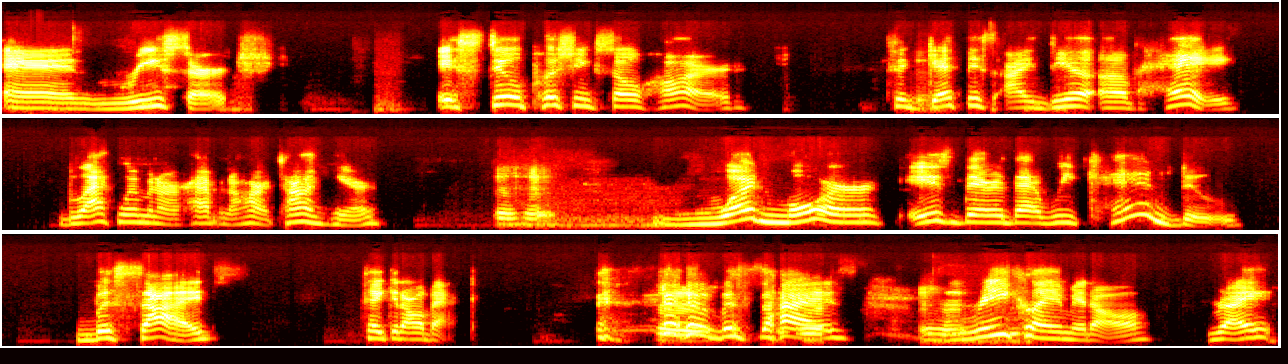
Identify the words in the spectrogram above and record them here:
and research is still pushing so hard to get this idea of hey black women are having a hard time here mm-hmm. what more is there that we can do besides take it all back, mm-hmm. besides mm-hmm. reclaim it all, right?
